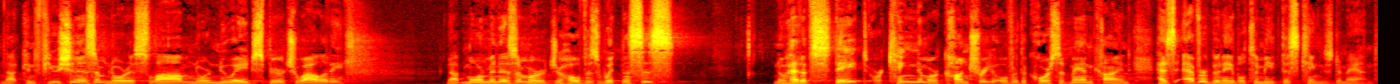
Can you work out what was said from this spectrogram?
not Confucianism, nor Islam, nor New Age spirituality, not Mormonism or Jehovah's Witnesses. No head of state or kingdom or country over the course of mankind has ever been able to meet this king's demand.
